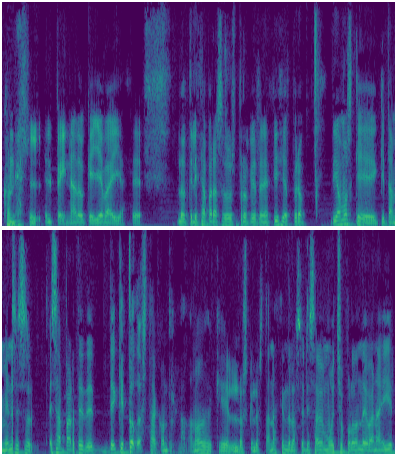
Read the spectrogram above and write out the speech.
con el, peinado que lleva y hace, lo utiliza para sus propios beneficios, pero digamos que, que también es esa parte de, de, que todo está controlado, ¿no? De que los que lo están haciendo la serie saben mucho por dónde van a ir,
